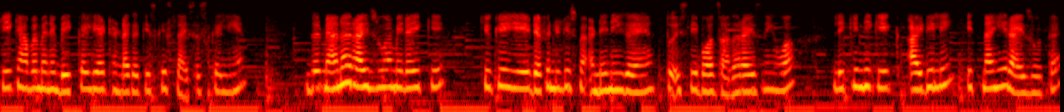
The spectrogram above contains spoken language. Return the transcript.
केक यहाँ पर मैंने बेक कर लिया, ठंडा करके इसके स्लाइसेस कर लिए। हैं दरमियाना राइज हुआ मेरा एक केक क्योंकि ये डेफिनेटली इसमें अंडे नहीं गए हैं तो इसलिए बहुत ज़्यादा राइज नहीं हुआ। लेकिन ये केक आइडियली इतना ही राइज होता है,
